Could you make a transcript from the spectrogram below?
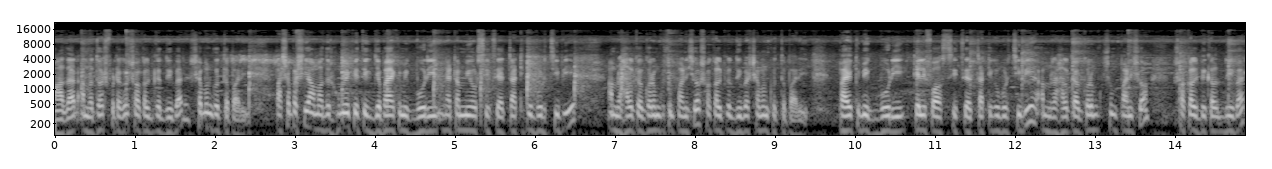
মাদার, আমরা দশ ফোঁটা করে সকাল বিকাল দুইবার সেবন করতে পারি। পাশাপাশি আমাদের হোমিওপ্যাথিক যে বায়োকেমিক বড়ি ন্যাটামিওর সিক্স এর চারটিকে বড়ি চিবিয়ে আমরা হালকা গরম কুসুম পানি সহ সকাল বিকাল দুইবার সেবন করতে পারি। বায়োকেমিক বড়ি ক্যালিফস সিক্স এর চারটিকে বড়ি চিবিয়ে আমরা হালকা গরম কুসুম পানি সহ সকাল, বিকাল দুইবার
